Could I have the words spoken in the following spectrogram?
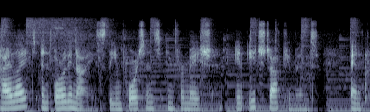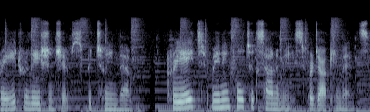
highlight and organize the important information in each document and create relationships between them. Create meaningful taxonomies for documents.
